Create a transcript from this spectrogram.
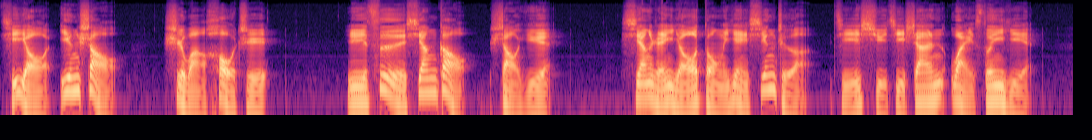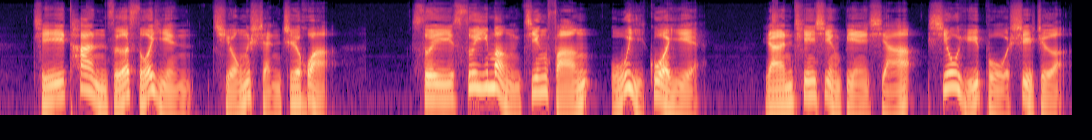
其有应少，是往后之。与次相告，少曰：“乡人有董彦兴者，即许继山外孙也。其探则所引，穷神之话，虽虽梦惊房，无以过也。然天性贬狭。”羞于卜事者，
